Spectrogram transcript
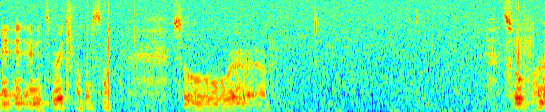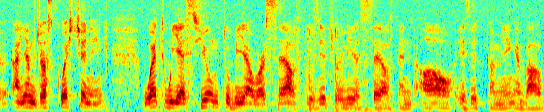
and, and it's very troublesome. So, uh, So uh, I am just questioning what we assume to be ourself. Is it really a self, and how is it coming about?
